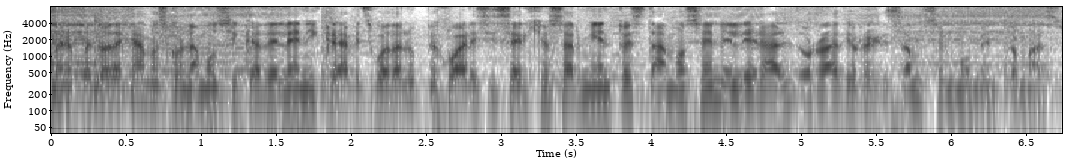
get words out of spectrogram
Bueno, pues lo dejamos con la música de Lenny Kravitz. Guadalupe Juárez y Sergio Sarmiento estamos en el Heraldo Radio. Regresamos en un momento más.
